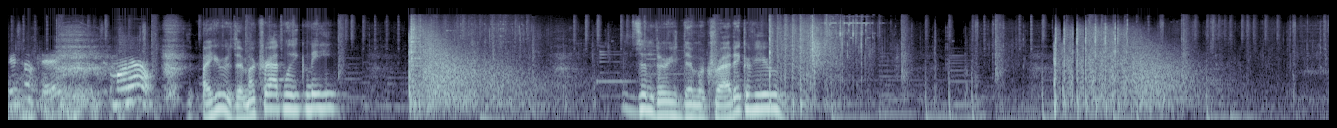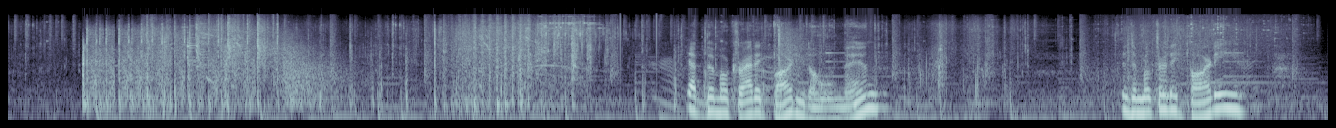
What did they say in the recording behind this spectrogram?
It's okay. Come on out. Are you a Democrat like me? Isn't very democratic of you. That Democratic Party though, man. The Democratic Party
